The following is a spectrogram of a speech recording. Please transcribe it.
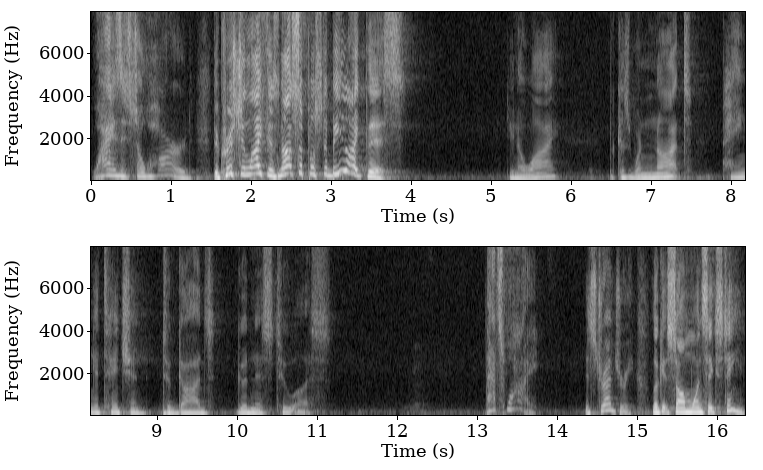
Why is it so hard? The Christian life is not supposed to be like this. Do you know why? Because we're not paying attention to God's goodness to us. That's why. It's drudgery. Look at Psalm 116.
